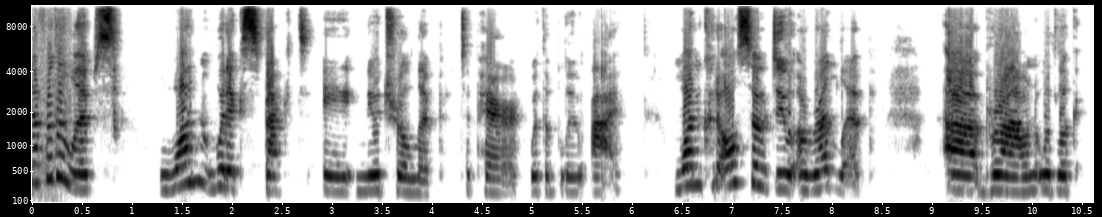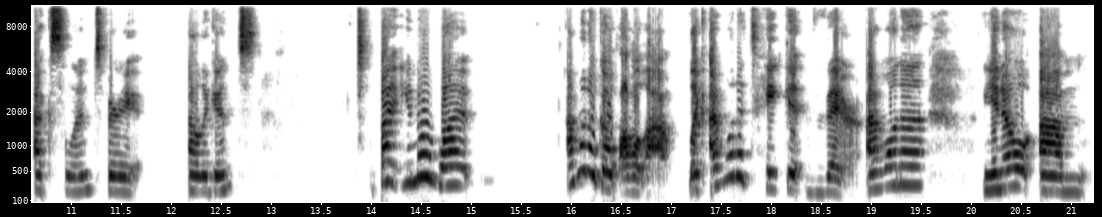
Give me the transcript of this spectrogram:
Now for the lips, one would expect a neutral lip to pair with a blue eye. One could also do a red lip. Uh, brown would look excellent, very elegant. But you know what? I want to go all out. Like, I want to take it there. I want to, you know, um,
